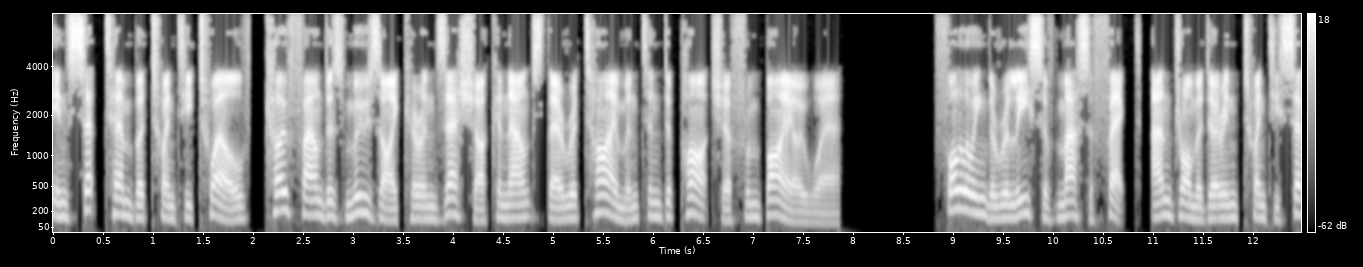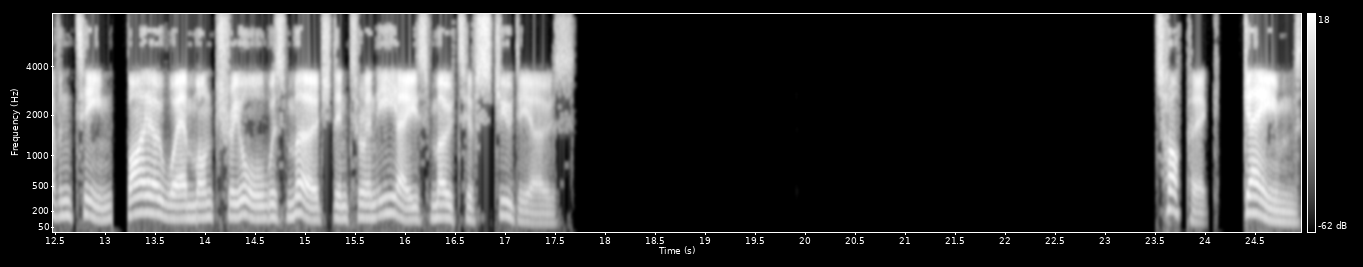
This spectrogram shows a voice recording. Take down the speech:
In September 2012, co-founders Muzyka and Zeschuk announced their retirement and departure from BioWare. Following the release of Mass Effect, Andromeda in 2017, BioWare Montreal was merged into an EA's Motive Studios. Topic: Games.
